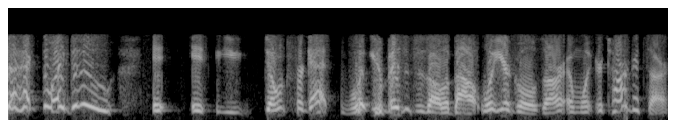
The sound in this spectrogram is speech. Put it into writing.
the heck do I do? It, it, you don't forget what your business is all about, what your goals are, and what your targets are.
